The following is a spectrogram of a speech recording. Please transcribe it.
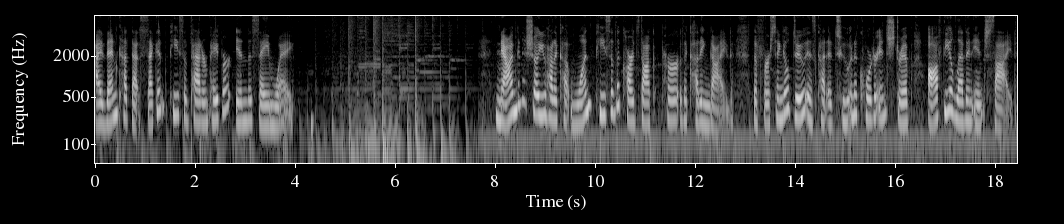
I then cut that second piece of pattern paper in the same way. Now I'm going to show you how to cut one piece of the cardstock per the cutting guide. The first thing you'll do is cut a two and a quarter inch strip off the 11 inch side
